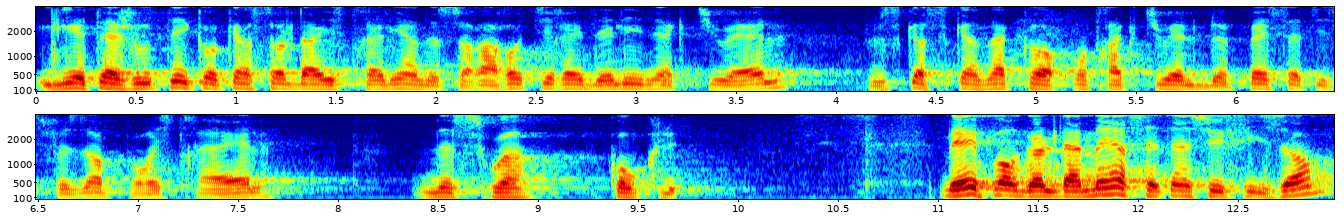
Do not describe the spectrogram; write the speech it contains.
Il y est ajouté qu'aucun soldat israélien ne sera retiré des lignes actuelles jusqu'à ce qu'un accord contractuel de paix satisfaisant pour Israël ne soit conclu. Mais pour Goldamer, c'est insuffisant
